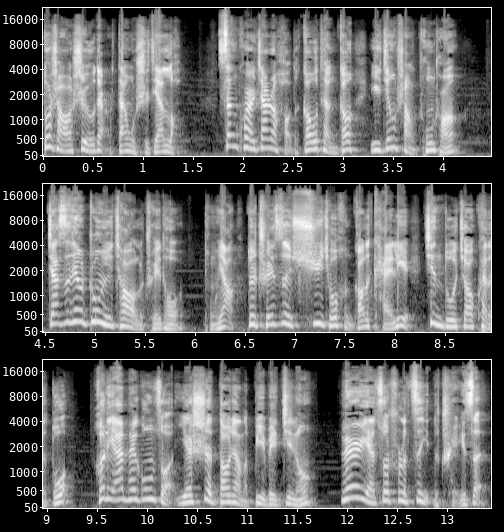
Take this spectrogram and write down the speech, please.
多少是有点耽误时间了。三块加热好的高碳钢已经上了冲床。贾斯汀终于敲好了锤头。同样，对锤子需求很高的凯利进度较快得多。合理安排工作也是刀匠的必备技能。威尔也做出了自己的锤子，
